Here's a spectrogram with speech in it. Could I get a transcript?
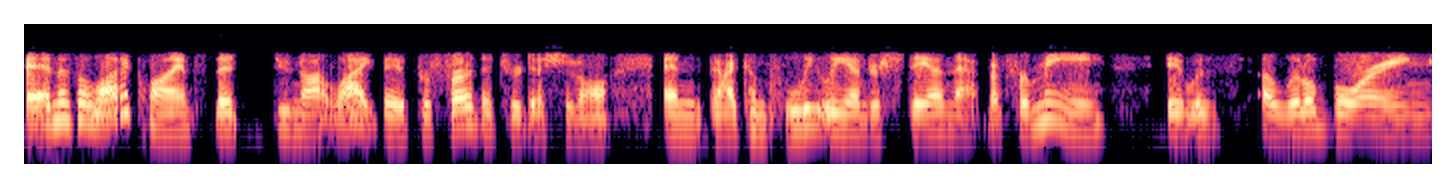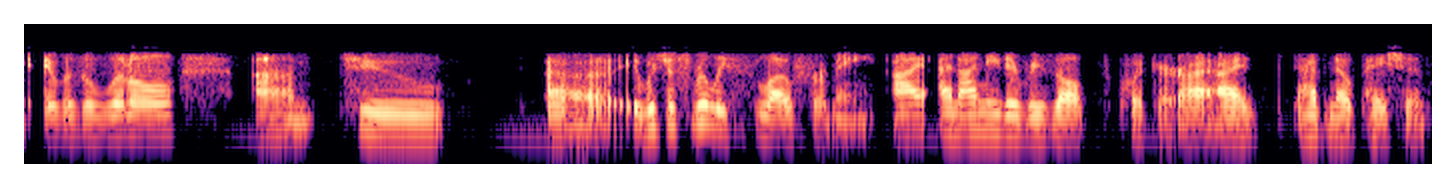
And there's a lot of clients that do not like, they prefer the traditional, and I completely understand that. But for me, it was a little boring. It was a little um, too. Uh, it was just really slow for me. I and I needed results quicker. I, I have no patience.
